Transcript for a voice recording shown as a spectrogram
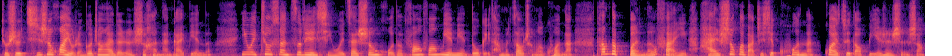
就是其实患有人格障碍的人是很难改变的，因为就算自恋行为在生活的方方面面都给他们造成了困难，他们的本能反应还是会把这些困难怪罪到别人身上。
